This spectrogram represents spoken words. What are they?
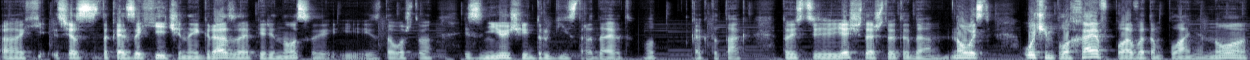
э, сейчас такая захейченная игра за переносы и из-за того, что из-за нее еще и другие страдают. Вот как-то так. То есть э, я считаю, что это, да, новость очень плохая в, в этом плане, но,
